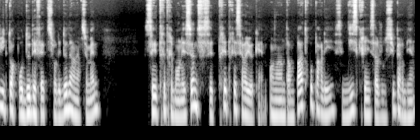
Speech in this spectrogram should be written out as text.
victoires pour 2 défaites sur les deux dernières semaines. C'est très très bon. Les Suns, c'est très très sérieux quand même. On n'entend pas trop parler, c'est discret, ça joue super bien.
